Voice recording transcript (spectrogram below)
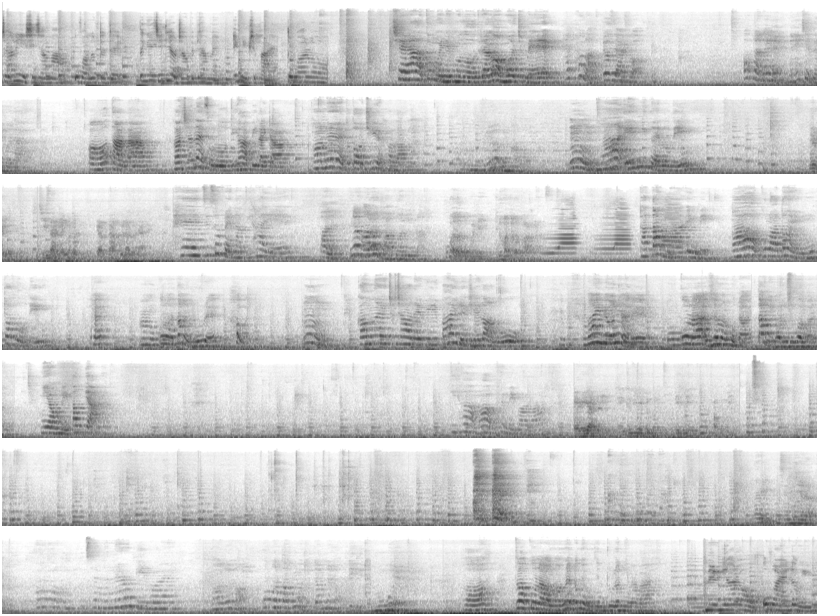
က်ျားလေးရှိကြမှာ overload တက်တဲ့တငယ်ချင်းတစ်ယောက်ကြောင့်ပြပြမယ်အိမ်မီဖြစ်ပါတယ်သူကတော့ချဲကသူ့ဝင်နေမလို့တရံတော့မော့ကြည့်မယ်တဲ့ဟဲ့ဟုတ်လားပြောကြရတော့အော်ဒါနဲ့နင်းချစ်တယ်မလား။အော်ဒါလားငါချမ်းနဲ့ဆိုလို့ဒီဟာပေးလိုက်တာ။ငါနဲ့တော်တော်ကြီးရဟုတ်လားမျိုးတော့မင်းပါတော့။อืมငါအိမ်မိတယ်လို့လေ Mary, ci sta anche quando abbiamo quella donna. ။ဟဲကျေး ဇူးပဲနော်ဒီဟာရဲ့ ဟာလေညငါတော့ကြောင်မလို့လား Come la dopo lì? E non mangiamo parla. ။ဒါတော့ငါအိမ်မေ။ငါကကိုလာတော့ရင်မူတော့လို့လေ ဟဲ့อืมကိုလာတော့ယူတယ်ဟုတ်လား ။อืมကောင်းလဲချာချာလေးပြီးဘာလဲရဲလာလို့ ဘာပြောနေရလဲဟိုကိုလာအရင်မဟုတ်တာတောက်ပြီးဘာလို့ယူသွားမှာလဲ မြောင်လေးတောက်ပြမယ်။ Iya, iya, itu ini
